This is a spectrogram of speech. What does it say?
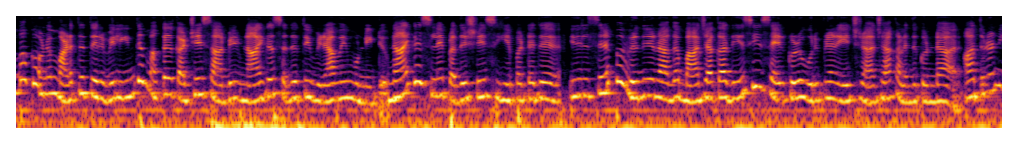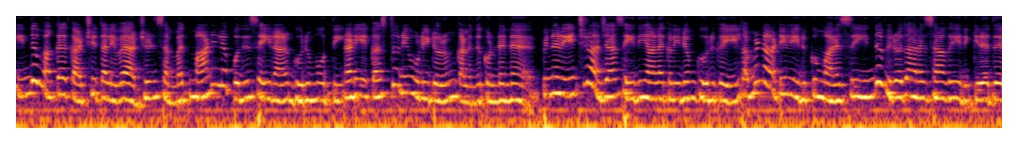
கும்பகோணம் மடத்து தெருவில் இந்து மக்கள் கட்சி சார்பில் விநாயகர் சதுர்த்தி விழாவை முன்னிட்டு விநாயகர் சிலை பிரதிஷ்டை செய்யப்பட்டது. இதில் சிறப்பு விருந்தினராக பாஜக தேசிய செயற்குழு உறுப்பினர் எச். ராஜா கலந்து கொண்டார். அத்துடன் இந்து மக்கள் கட்சி தலைவர் அர்ஜுன் சம்பத் மாநில பொதுச் செயலாளர் குருமூர்த்தி நடிகை கஸ்தூரி உள்ளிட்டோரும் கலந்து கொண்டனர். பின்னர் எச். ராஜா செய்தியாளர்களிடம் கூறுகையில் தமிழ்நாட்டில் இருக்கும் அரசு இந்து விரோத அரசாக இருக்கிறது.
